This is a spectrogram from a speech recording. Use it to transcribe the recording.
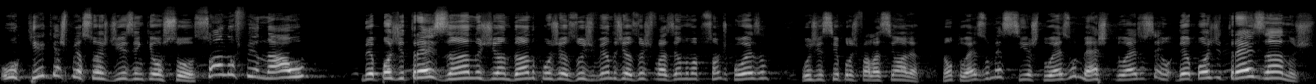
o que, que as pessoas dizem que eu sou? Só no final, depois de três anos de andando com Jesus, vendo Jesus fazendo uma opção de coisa, os discípulos falam assim: olha, não, tu és o Messias, tu és o Mestre, tu és o Senhor. Depois de três anos,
